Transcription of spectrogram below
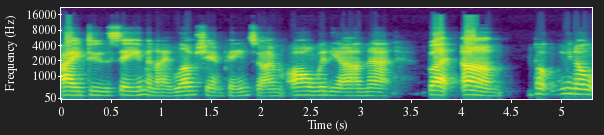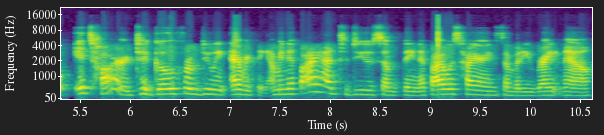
I do the same, and I love champagne, so I'm all with you on that. But um, but you know, it's hard to go from doing everything. I mean, if I had to do something, if I was hiring somebody right now,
